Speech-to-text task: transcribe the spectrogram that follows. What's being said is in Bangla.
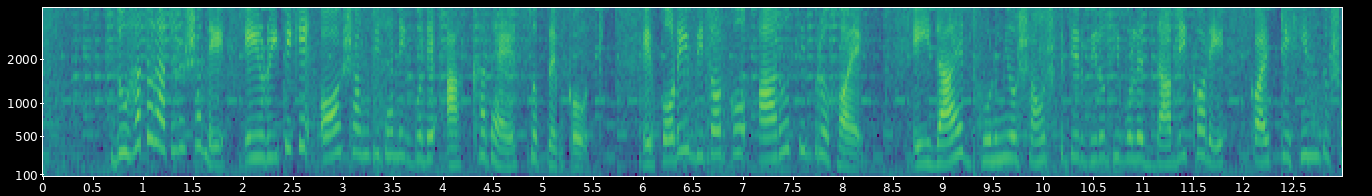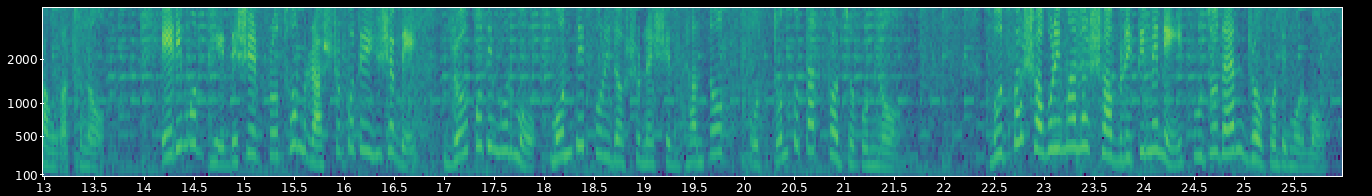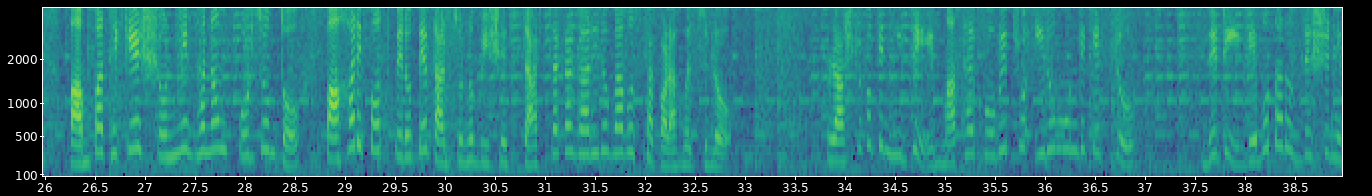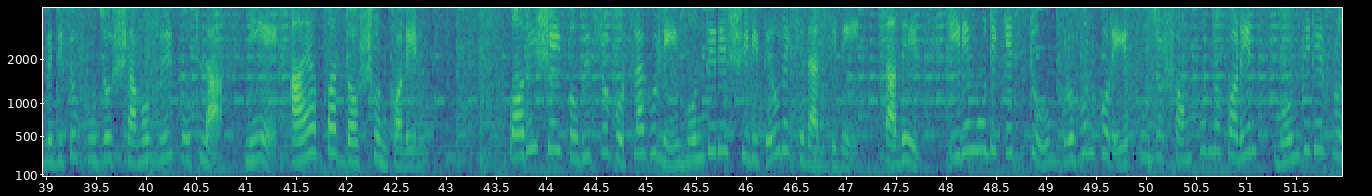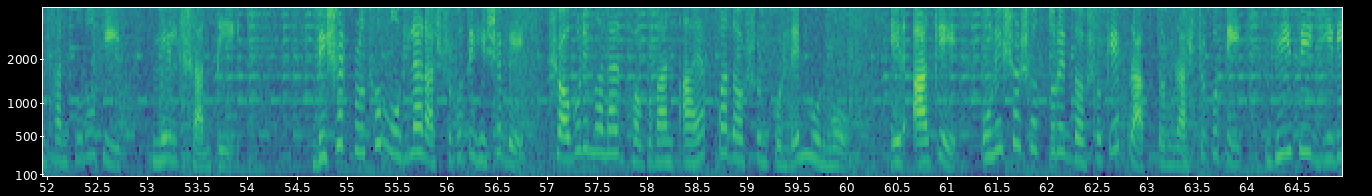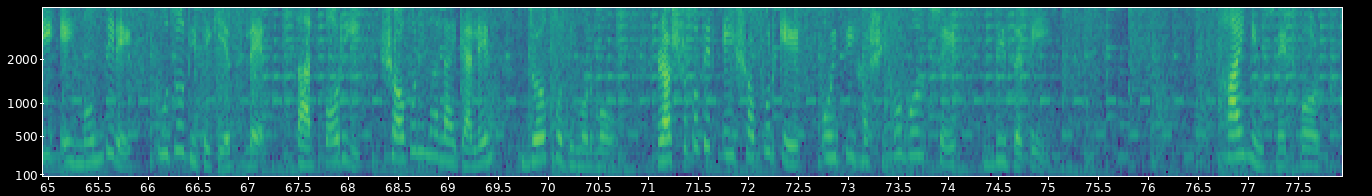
দু হাজার আঠারো সালে এই রীতিকে অসাংবিধানিক বলে আখ্যা দেয় সুপ্রিম কোর্ট। এরপরেই বিতর্ক আরও তীব্র হয়। এই রায় ধর্মীয় সংস্কৃতির বিরোধী বলে দাবি করে কয়েকটি হিন্দু সংগঠনও। এরই মধ্যে দেশের প্রথম রাষ্ট্রপতি হিসেবে দ্রৌপদী মুর্মু মন্দির পরিদর্শনের সিদ্ধান্ত অত্যন্ত তাৎপর্যপূর্ণ। বুধবার শবরীমালার সব রীতি মেনেই পুজো দেন দ্রৌপদী মুর্মু। পাম্পা থেকে সন্নিধানম পর্যন্ত পাহাড়ি পথ পেরোতে তার জন্য বিশেষ চার চাকা গাড়িরও ব্যবস্থা করা হয়েছিল। রাষ্ট্রপতি নিজে মাথায় পবিত্র ইরোমুন্ডি কেট্টু যেটি দেবতার উদ্দেশ্যে নিবেদিত পুজোর সামগ্রীর পোটলা নিয়ে আয়াপ্পা দর্শন করেন। পরে সেই পবিত্র পোটলাগুলি মন্দিরের সিঁড়িতেও রেখে দেন তিনি। তাদের ইরিমুডি কেট্টু গ্রহণ করে পুজো সম্পন্ন করেন মন্দিরের প্রধান পুরোহিত মেল শান্তি দেশের প্রথম মহিলা রাষ্ট্রপতি হিসেবে শবরীমালার ভগবান আয়াপ্পা দর্শন করলেন মুর্মু। এর আগে উনিশশো সত্তরের দশকে প্রাক্তন রাষ্ট্রপতি ভি ভি গিরি এই মন্দিরে পুজো দিতে গিয়েছিলেন। তারপরই শবরীমালায় গেলেন দ্রৌপদী মুর্মু। রাষ্ট্রপতির এই সফরকে ঐতিহাসিকও বলছে বিজেপি। High news network.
